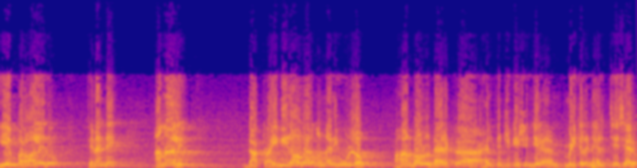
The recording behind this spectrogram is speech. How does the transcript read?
ఏం పర్వాలేదు తినండి. అనాలి. డాక్టర్ ఐవీరావు గారు ఉన్నారు ఈ ఊళ్ళో. మహానుభావుడు director health education medical and health చేశారు.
